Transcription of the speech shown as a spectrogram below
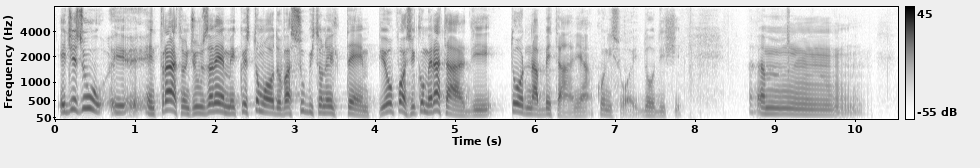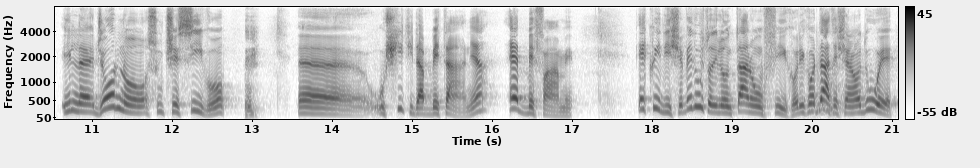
E Gesù, eh, entrato in Gerusalemme in questo modo, va subito nel Tempio, poi siccome era tardi torna a Betania con i suoi dodici. Um, il giorno successivo, eh, usciti da Betania, ebbe fame. E qui dice, veduto di lontano un fico, ricordate c'erano due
